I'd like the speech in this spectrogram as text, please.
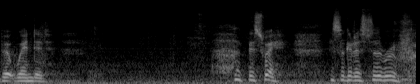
a bit winded. Look this way. This will get us to the roof.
